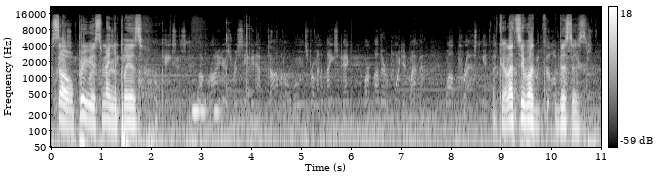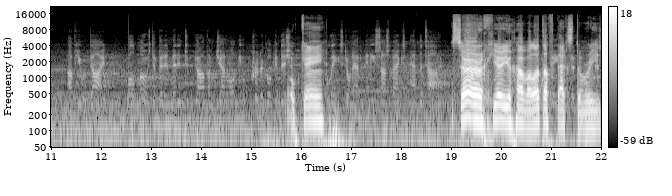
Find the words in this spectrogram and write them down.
So, previous menu, please. of riders receiving abdominal wounds from an ice pick or other pointed weapon while pressed into the Okay, let's see what this is. A few have died, while most have been admitted to Gotham General in critical condition. Okay. Police don't have any suspects at the time. Sir, here you have a lot of text to read.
